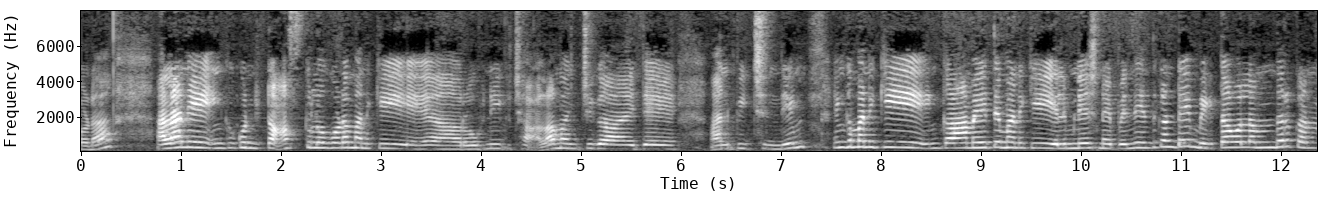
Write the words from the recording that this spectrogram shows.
కూడా. అలానే ఇంకా కొన్ని టాస్క్లో కూడా మనకి రోహిణికి చాలా మంచిగా అయితే అనిపించింది. ఇంకా మనకి ఇంకా ఆమె అయితే మనకి ఎలిమినేషన్ అయిపోయింది. ఎందుకంటే మిగతా వాళ్ళందరూ కన్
